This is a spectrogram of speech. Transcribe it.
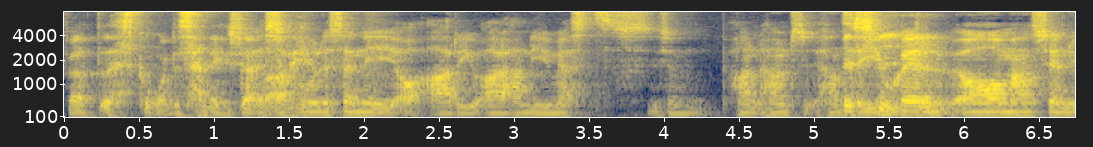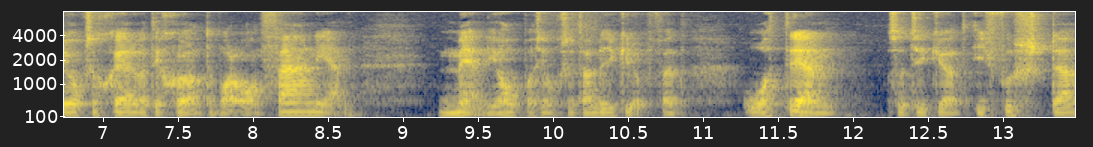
för att skådisen är ju så jävla arg. Skådisen är ja, arg och arg. Han är ju mest... Liksom, han han, han säger ju själv... Ja, men han känner ju också själv att det är skönt att bara vara en fan igen. Men jag hoppas ju också att han dyker upp för att återigen så tycker jag att i första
